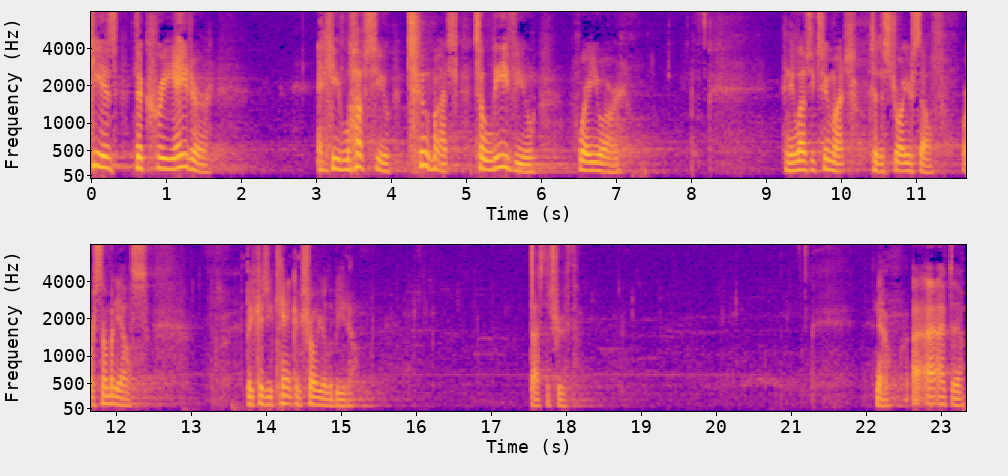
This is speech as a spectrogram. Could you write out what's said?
He is the Creator, and He loves you too much to leave you where you are. And He loves you too much to destroy yourself or somebody else because you can't control your libido. That's the truth. Now, I, I have to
